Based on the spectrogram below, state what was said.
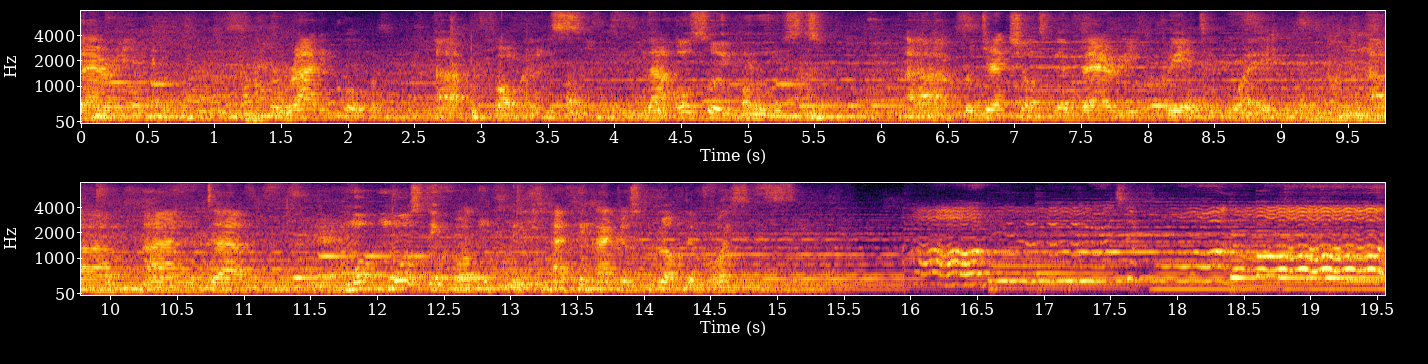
Very radical uh, performance that also used uh, projections in a very creative way. Um, and um, mo- most importantly, I think I just love the voices. How beautiful are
